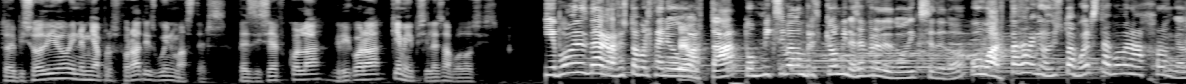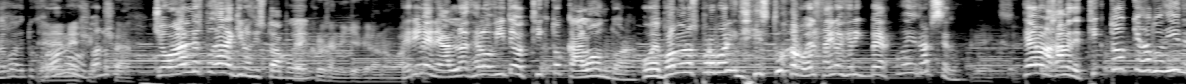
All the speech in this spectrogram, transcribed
Το επεισόδιο είναι μια προσφορά της Winmasters. Παίζεις εύκολα, γρήγορα και με υψηλές αποδόσεις. Οι επόμενες μεταγραφές του Αποέλ θα είναι ο Ουαρτά. Το μίξ είπα τον πριν δυο μήνες, έβρετε το, δείξετε το. Ο Ουαρτά θα ανακοινωθεί στο Αποέλ στα επόμενα χρόνια, το- του Ε, χρόνου. ναι, του άλλου. σιουτσά. Και ο άλλος που θα ανακοινωθεί στο Αποέλ. Έκρουσαν την κεφύρα νοβά. Περίμενε, άλλο θέλω βίντεο TikTok καλόν τώρα. Ο επόμενος προπονητής του Αποέλ θα είναι ο Χένικ Μπέρ. Οπότε γράψε το. Θέλω να κάνετε TikTok και θα το δείτε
